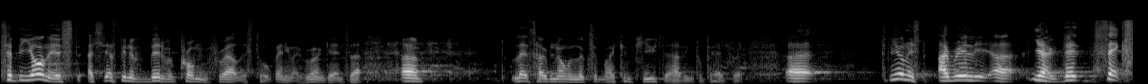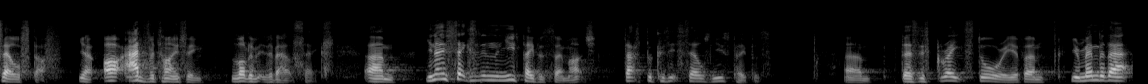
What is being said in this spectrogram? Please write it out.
to be honest, actually, that's been a bit of a problem throughout this talk. But anyway, we won't get into that. Um, let's hope no one looks at my computer having prepared for it. Uh, to be honest, I really, uh, you know, the sex sells stuff. You know, our advertising, a lot of it is about sex. Um, you know, sex is in the newspapers so much, that's because it sells newspapers. Um, there's this great story of, um, you remember that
